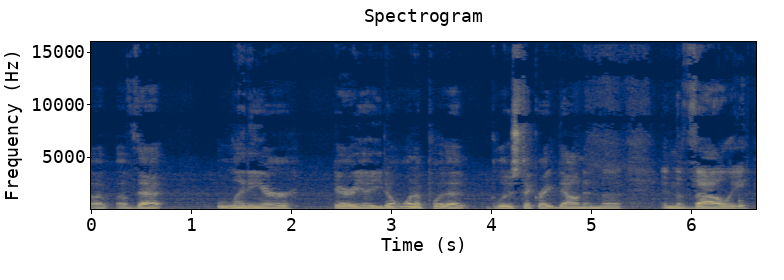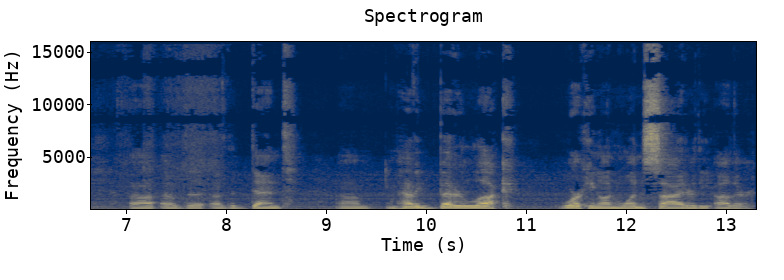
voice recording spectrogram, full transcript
of, of that linear area. You don't want to put a glue stick right down in the in the valley uh, of the of the dent. Um, I'm having better luck working on one side or the other.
